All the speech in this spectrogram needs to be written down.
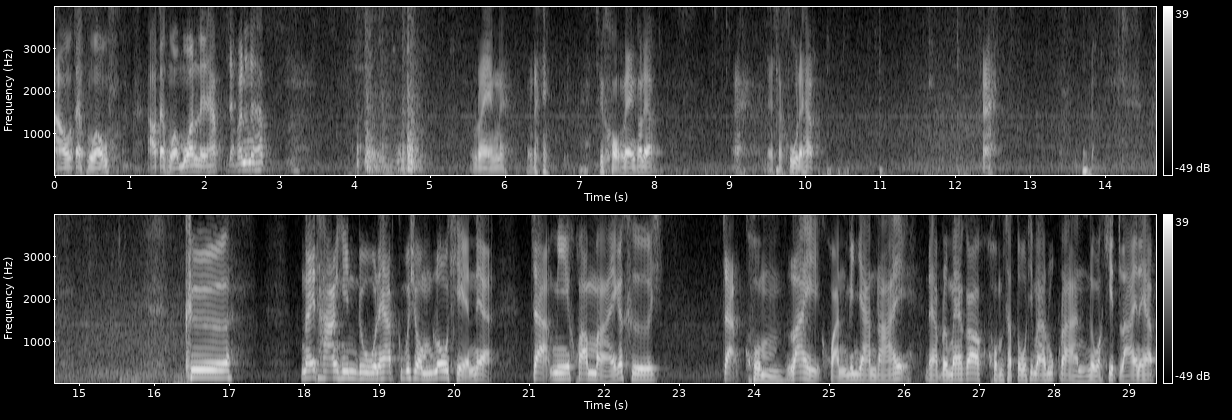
เอาแต่หัว เอาแต่หัวม้วนเลยนะครับเดี๋ยวแป๊บนึงนะครับ แรงนะ แรงชื่อของแรงเขาแล้ว อะ เดี๋ยวสักครู่นะครับ อะคือ ในทางฮินดูนะครับคุณผู้ชมโลเขนเนี่ยจะมีความหมายก็คือจะข่มไล่ขวัญวิญญาณร้ายนะครับหรือแม้ก็ข่มศัตรูที่มาลุกรานหรือว่าคิดร้ายนะครับ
